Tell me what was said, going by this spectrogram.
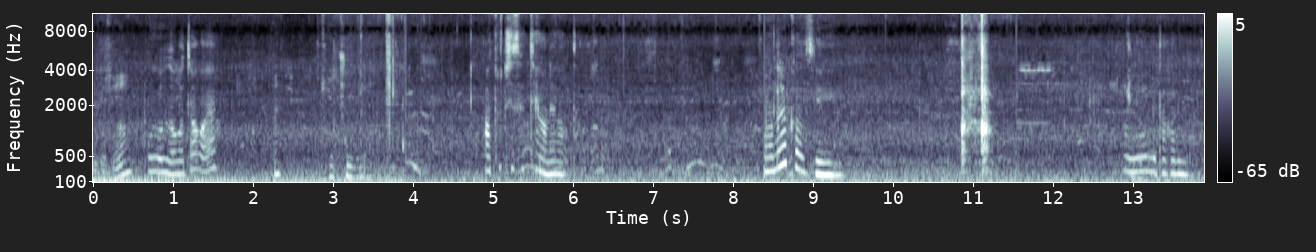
이거서 오 이거 너가 작아요? 저 충분해 아 토치 세팅 안 해놨다. 마늘까지. 아, 이런데 다 가린다. 우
